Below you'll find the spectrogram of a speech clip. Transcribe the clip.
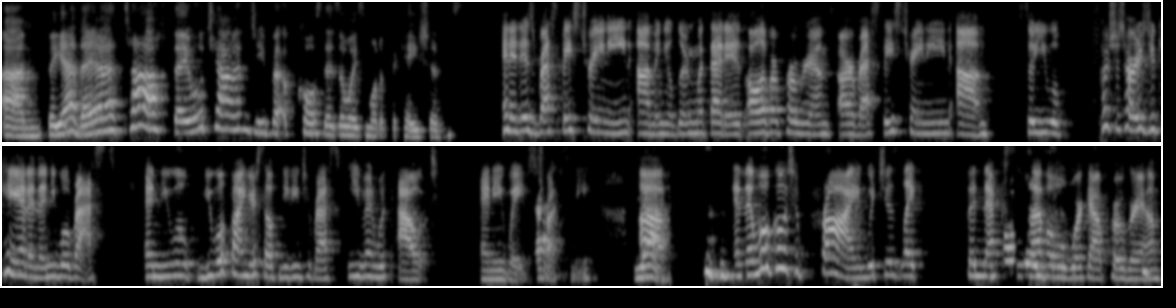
Um, but yeah, they are tough. They will challenge you, but of course, there's always modifications. and it is rest-based training um, and you'll learn what that is all of our programs are rest-based training um, so you will push as hard as you can and then you will rest and you will you will find yourself needing to rest even without any weights trust me. Yeah. Um, and then we'll go to prime which is like the next level workout program.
